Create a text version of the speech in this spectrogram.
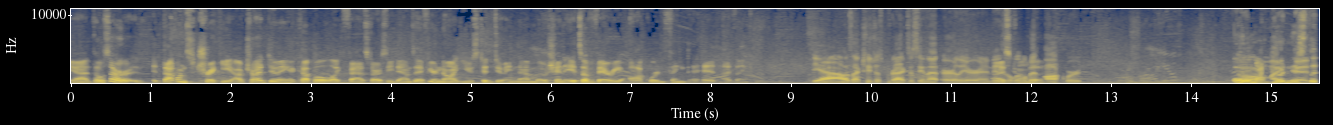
Yeah, those are that one's tricky. I've tried doing a couple like fast RC downs, and if you're not used to doing that motion, it's a very awkward thing to hit. I think. Yeah, I was actually just practicing that earlier, and it Nice a little combo. bit awkward. Oh, Oh my, my goodness, the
